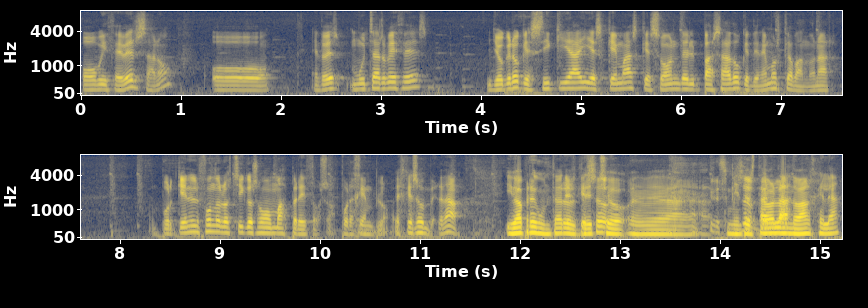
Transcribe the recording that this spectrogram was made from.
O viceversa, ¿no? O... Entonces, muchas veces yo creo que sí que hay esquemas que son del pasado que tenemos que abandonar. ¿Por qué en el fondo los chicos somos más perezosos, por ejemplo? Es que eso es verdad. Iba a preguntaros, Es que de eso- hecho, eh, Es que mientras estaba verdad. hablando Ángela,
